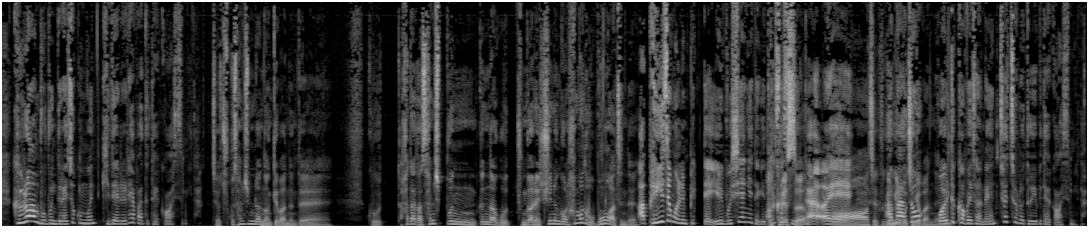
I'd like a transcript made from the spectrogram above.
그러한 부분들에 조금은 기대를 해봐도 될 것 같습니다. 제가 축구 30년 넘게 봤는데 그 하다가 30분 끝나고 중간에 쉬는 건 한 번도 못 본 것 같은데. 아 베이징 올림픽 때 일부 시행이 되기도 아, 했었으니까. 그랬어요? 예. 아, 제가 그 경기를 못 아마도. 월드컵에서는 최초로 도입이 될 것 같습니다.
